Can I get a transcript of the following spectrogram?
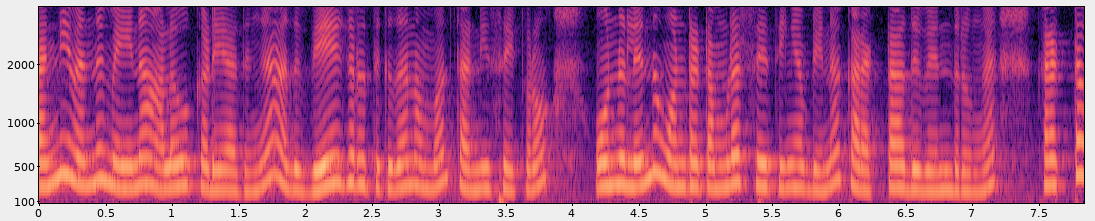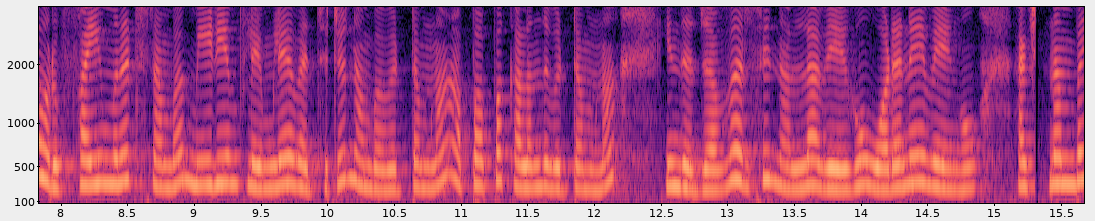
தண்ணி வந்து மெயினாக அளவு கிடையாதுங்க. அது வேகிறதுக்கு தான் நம்ம தண்ணி சேர்க்குறோம். ஒன்றுலேருந்து ஒன்றரை டம்ளர் சேர்த்திங்க அப்படின்னா கரெக்டாக அது வெந்துருங்க. கரெக்டாக ஒரு ஃபைவ் மினிட்ஸ் நம்ம மீடியம் ஃப்ளேம்லேயே வச்சுட்டு நம்ம விட்டோம்னா அப்பப்போ கலந்து விட்டோம்னா இந்த ஜவ்வரிசி நல்லா நல்லா வேகும் உடனே வேகும். ஆக்சுவலி நம்ம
